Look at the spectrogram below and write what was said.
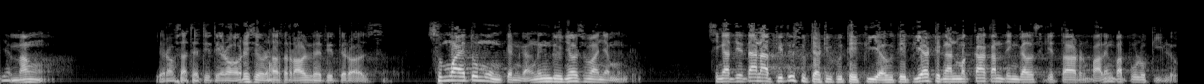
Ya memang ya usah jadi teroris, ya usah terlalu jadi teroris. Semua itu mungkin, Kang. Ning dunia semuanya mungkin. Singkat cerita Nabi itu sudah di Hudaybiyah. Hudaybiyah dengan Mekah kan tinggal sekitar paling 40 kilo.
